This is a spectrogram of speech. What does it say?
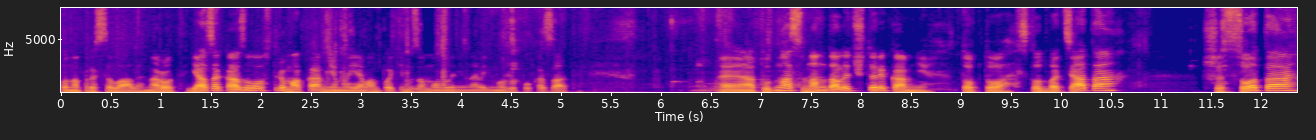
понаприсилали? Народ, я заказував з трьома камнями, я вам потім в замовленні навіть можу показати. Е, а тут нас, нам дали 4 камні. Тобто 120, 600 ем,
